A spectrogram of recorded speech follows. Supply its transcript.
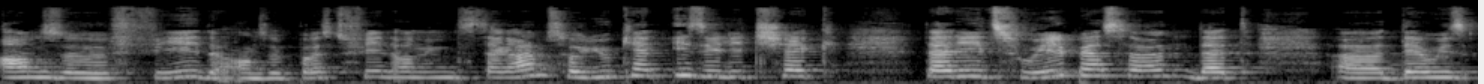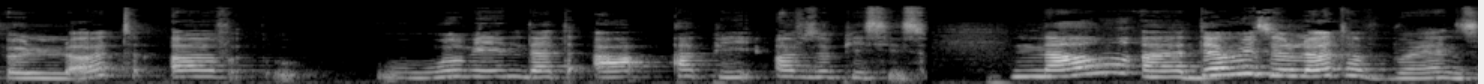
on the feed on the post feed on instagram. So you can easily check that it's real person that uh, there is a lot of women that are happy of the pieces Now, uh, there is a lot of brands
